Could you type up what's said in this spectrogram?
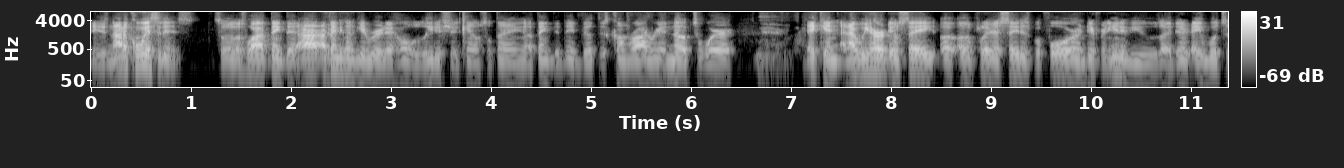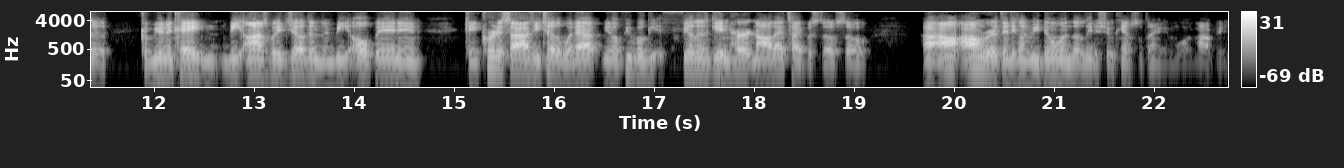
It's not a coincidence. So that's why I think that I, I think they're gonna get rid of that whole leadership council thing. I think that they built this camaraderie enough to where they can. And we heard them say uh, other players say this before in different interviews, like they're able to communicate and be honest with each other and be open and can criticize each other without you know people get feelings getting hurt and all that type of stuff. So I, I, I don't really think they're going to be doing the leadership council thing anymore, in my opinion.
